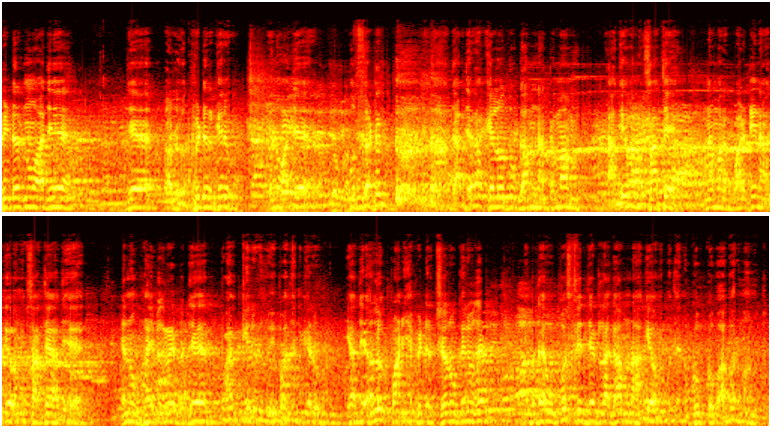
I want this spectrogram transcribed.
ફીડરનું આજે જે અલગ ફીડર કર્યું. એનું આજે ઉદ્ઘાટન આજે રાખેલું હતું ગામના તમામ આગેવાનો સાથે અને અમારા પાર્ટીના આગેવાનો સાથે આજે એનું ફાઈબર જે પાક કર્યું વિભાજન કર્યું, એ આજે અલગ પાણીયા ફીડર શરૂ કર્યું છે. બધા ઉપસ્થિત જેટલા ગામના આગેવાનો બધાનો ખૂબ ખૂબ આભાર માનું છું.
